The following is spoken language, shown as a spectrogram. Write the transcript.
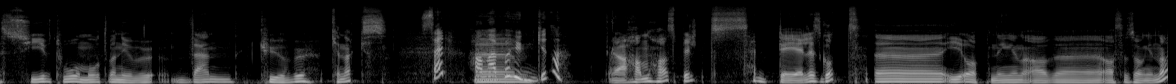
7-2 mot Vancouver, Vancouver Canucks. Serr? Han er på hugget, da. Ja, han har spilt særdeles godt i åpningen av, av sesongen nå.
